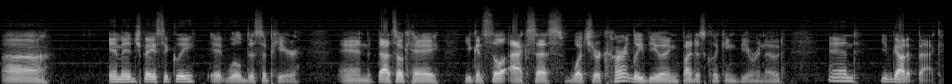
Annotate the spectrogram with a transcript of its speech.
uh, image, basically, it will disappear. And that's okay. You can still access what you're currently viewing by just clicking viewer node. And you've got it back.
